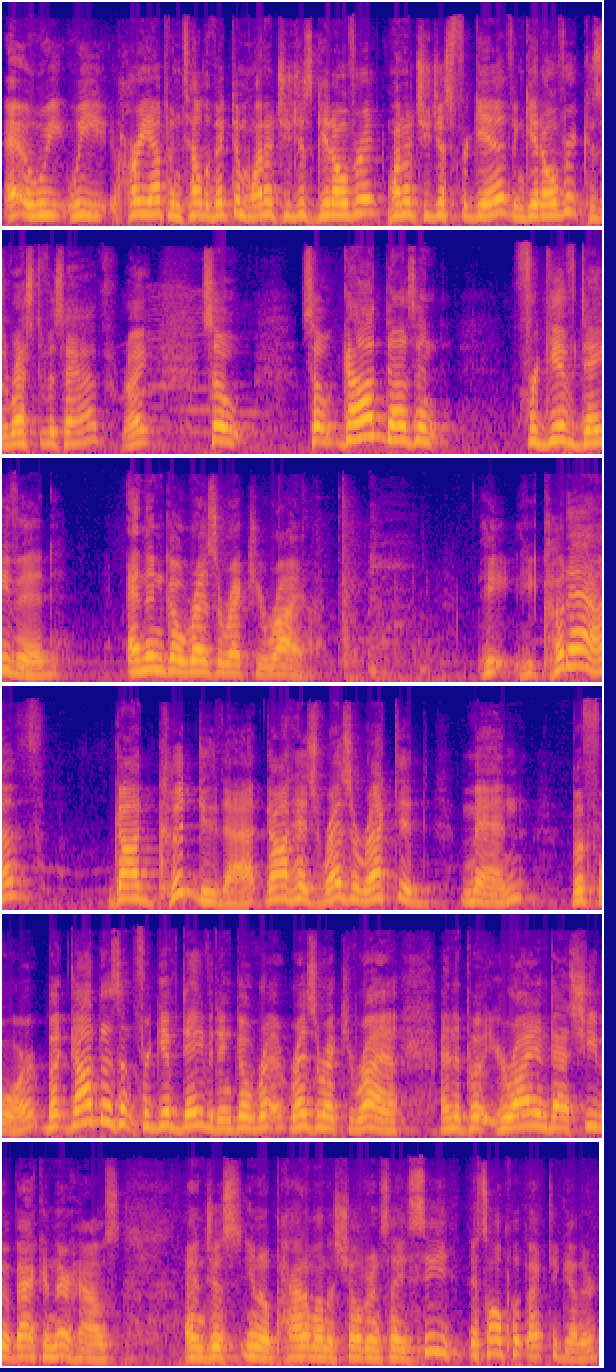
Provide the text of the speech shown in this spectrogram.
Eh, we, we hurry up and tell the victim, why don't you just get over it? Why don't you just forgive and get over it? Because the rest of us have, right? So, so God doesn't forgive David and then go resurrect Uriah. He, he could have. God could do that. God has resurrected men before, but God doesn't forgive David and go re- resurrect Uriah and then put Uriah and Bathsheba back in their house and just, you know, pat him on the shoulder and say, see, it's all put back together.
